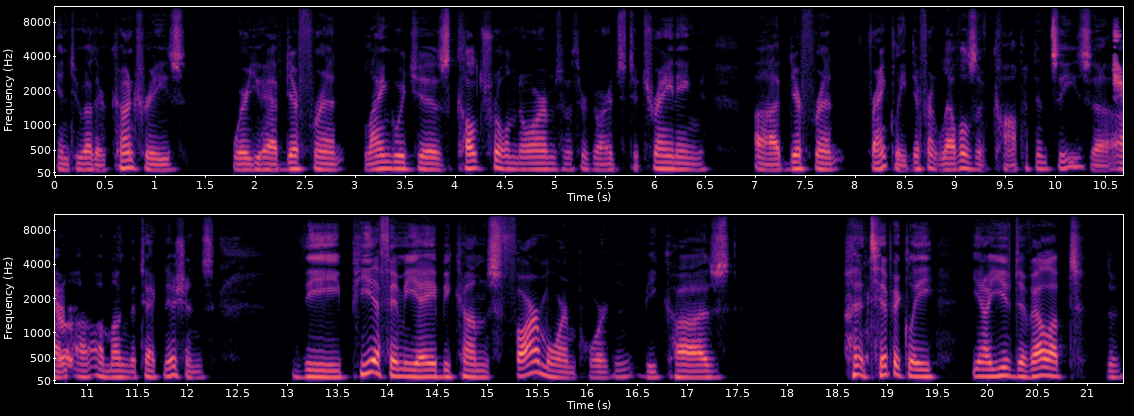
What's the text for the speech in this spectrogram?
into other countries where you have different languages, cultural norms with regards to training, uh, different frankly, different levels of competencies uh, sure. among the technicians, the PFMEA becomes far more important because typically, you know, you've developed the,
